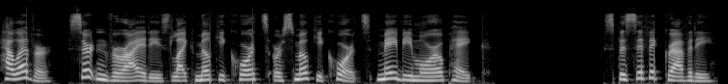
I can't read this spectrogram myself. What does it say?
However, certain varieties like milky quartz or smoky quartz may be more opaque. Specific gravity.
